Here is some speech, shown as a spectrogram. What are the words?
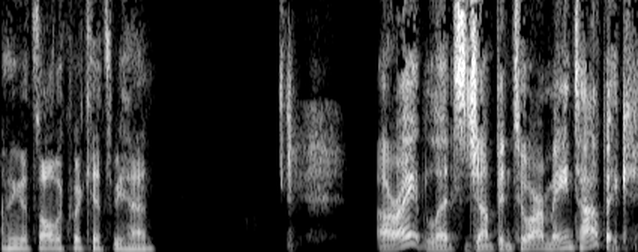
i think that's all the quick hits we had All right, let's jump into our main topic.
